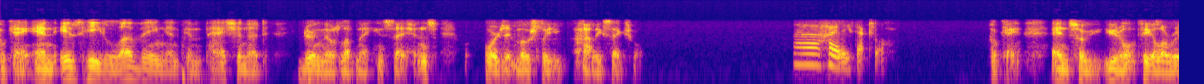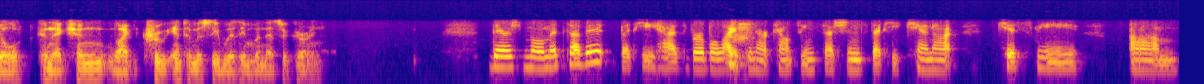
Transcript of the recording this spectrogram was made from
Okay, and is he loving and compassionate during those lovemaking sessions, or is it mostly highly sexual? Uh, highly sexual. Okay, and so you don't feel a real connection, like true intimacy with him when that's occurring? there's moments of it, but he has verbalized in our counseling sessions that he cannot kiss me um,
